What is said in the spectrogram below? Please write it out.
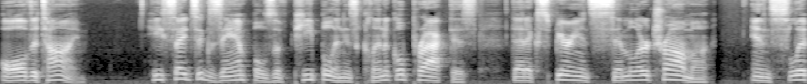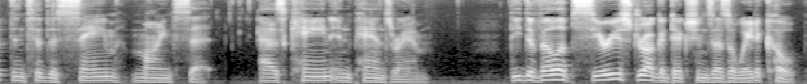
all the time. He cites examples of people in his clinical practice that experienced similar trauma and slipped into the same mindset as Cain and Panzram. They developed serious drug addictions as a way to cope,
